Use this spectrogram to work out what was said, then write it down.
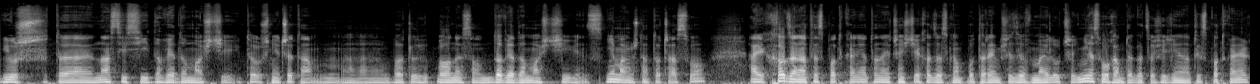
już te na CC do wiadomości, to już nie czytam, e, bo, bo one są do wiadomości, więc nie mam już na to czasu. A jak chodzę na te spotkania, to najczęściej chodzę z komputerem, siedzę w mailu, czyli nie słucham tego, co się dzieje na tych spotkaniach,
